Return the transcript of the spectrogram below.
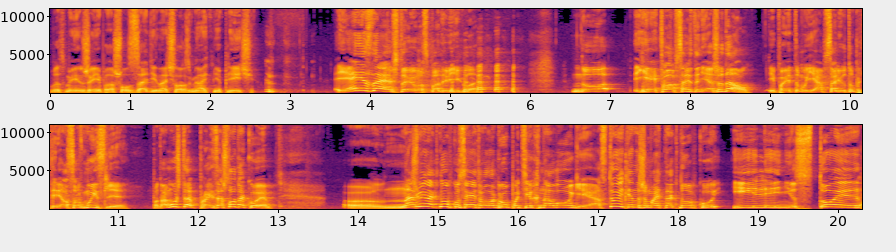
в этот момент Женя подошел сзади и начал разминать мне плечи. Я не знаю, что его сподвигло, но я этого абсолютно не ожидал, и поэтому я абсолютно потерялся в мысли. Потому что произошло такое... Э, Нажми на кнопку, советовала группа «Технология». А стоит ли нажимать на кнопку или не стоит?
